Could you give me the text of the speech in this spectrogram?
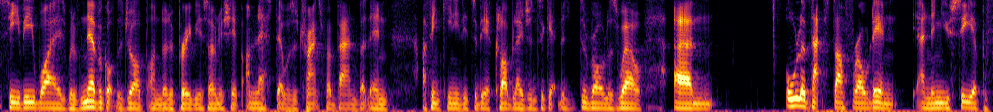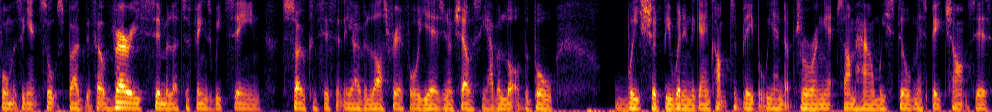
CV wise would have never got the job under the previous ownership unless there was a transfer ban. But then I think he needed to be a club legend to get the, the role as well. Um, all of that stuff rolled in, and then you see a performance against Salzburg that felt very similar to things we'd seen so consistently over the last three or four years. You know, Chelsea have a lot of the ball. We should be winning the game comfortably, but we end up drawing it somehow, and we still miss big chances.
